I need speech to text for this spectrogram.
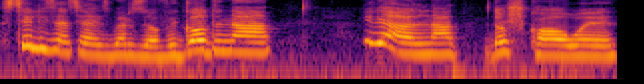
Stylizacja jest bardzo wygodna, idealna do szkoły.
